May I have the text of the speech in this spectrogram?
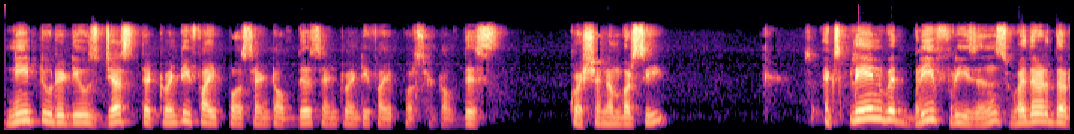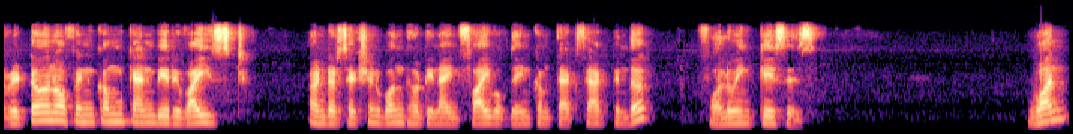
need to reduce just the 25% of this and 25% of this. Question number C. So explain with brief reasons whether the return of income can be revised under section 139.5 of the Income Tax Act in the following cases. 1.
